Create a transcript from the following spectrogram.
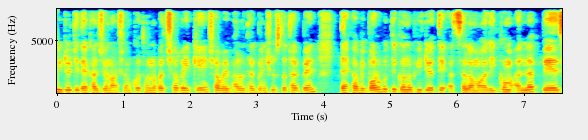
ভিডিওটি দেখার জন্য অসংখ্য ধন্যবাদ সবাইকে। সবাই ভালো থাকবেন, সুস্থ থাকবেন। দেখাবে পরবর্তী কোনো ভিডিওতে। আসসালামু আলাইকুম, আল্লাহ হাফেজ।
